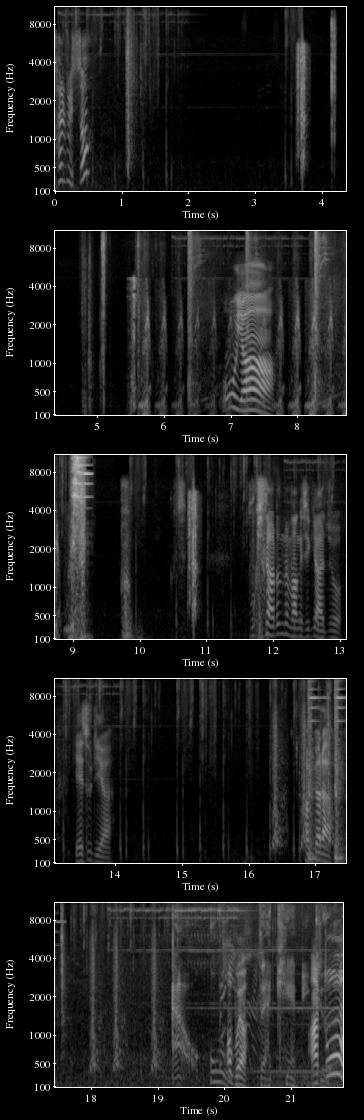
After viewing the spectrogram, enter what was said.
칼도 있어? 오야 무기 다루는 방식이 아주 예술이야 덤벼라. 어 뭐야 아. 또?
